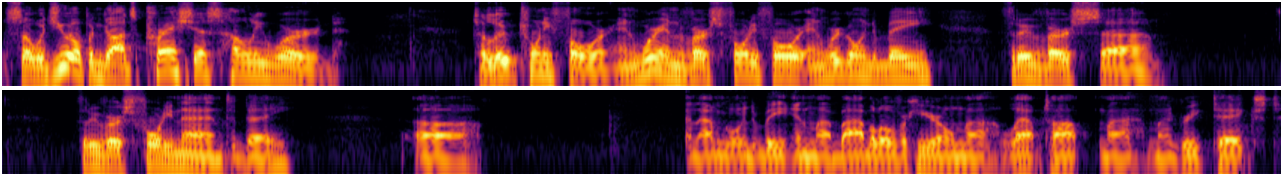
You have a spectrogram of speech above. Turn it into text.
so, would you open God's precious holy word to Luke 24? And we're in verse 44, and we're going to be through verse. Uh, through verse 49 today. Uh, and I'm going to be in my Bible over here on my laptop, my, my Greek text.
